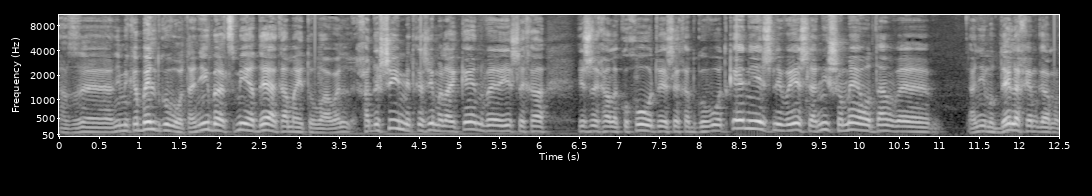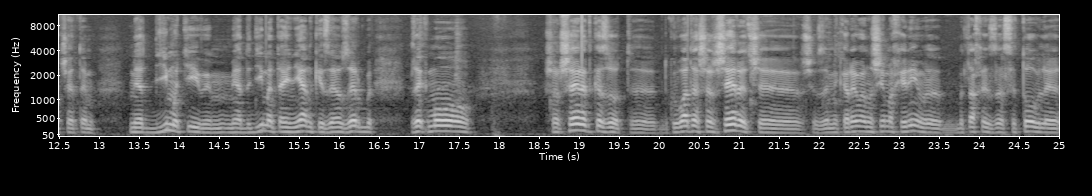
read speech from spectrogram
אז uh, אני מקבל תגובות, אני בעצמי יודע כמה היא טובה, אבל חדשים מתקשרים אליי, כן, ויש לך... יש לך לקוחות ויש לך תגובות, כן יש לי ויש לי, אני שומע אותם ואני מודה לכם גם שאתם מעדדים אותי ומעדדים את העניין כי זה עוזר, זה כמו שרשרת כזאת, תגובת השרשרת ש, שזה מקרב אנשים אחרים ובטח זה עושה טוב ל, ל,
